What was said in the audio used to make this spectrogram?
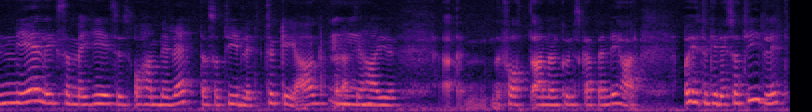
ni är liksom med Jesus och han berättar så tydligt, tycker jag, för att jag har ju äh, fått annan kunskap än de har. Och jag tycker det är så tydligt.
